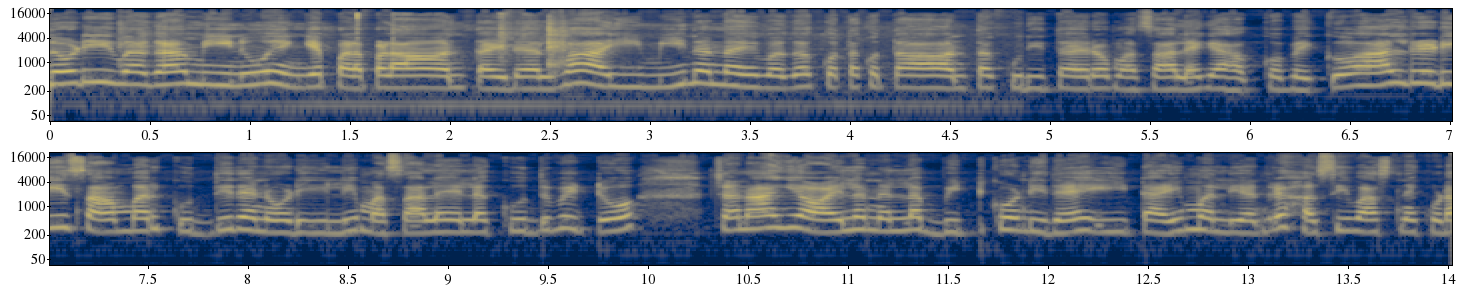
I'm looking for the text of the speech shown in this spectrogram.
ನೋಡಿ, ಇವಾಗ ಮೀನು ಹೆಂಗೆ ಪಳಪಳ ಅಂತ ಇದೆ ಅಲ್ವಾ? ಈ ಮೀನನ್ನು ಇವಾಗ ಕೊತ ಕೊತ ಅಂತ ಕುದೀತಾ ಇರೋ ಮಸಾಲೆಗೆ ಹಾಕ್ಕೋಬೇಕು. ಆಲ್ರೆಡಿ ಸಾಂಬಾರು ಕುದ್ದಿದೆ ನೋಡಿ, ಇಲ್ಲಿ ಮಸಾಲೆ ಎಲ್ಲ ಕುದ್ದುಬಿಟ್ಟು ಚೆನ್ನಾಗಿ ಆಯಿಲನ್ನೆಲ್ಲ ಬಿಟ್ಕೊಂಡಿದೆ. ಈ ಟೈಮಲ್ಲಿ ಅಂದರೆ ಹಸಿ ವಾಸನೆ ಕೂಡ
